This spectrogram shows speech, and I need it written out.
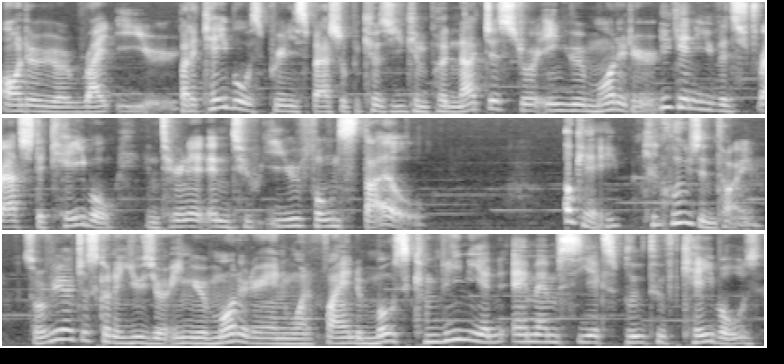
under your right ear. But the cable is pretty special because you can put not just your in-ear monitor, you can even stretch the cable and turn it into earphone style. Okay, conclusion time. So if you're just gonna use your in-ear monitor and you to find the most convenient MMCX Bluetooth cables,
